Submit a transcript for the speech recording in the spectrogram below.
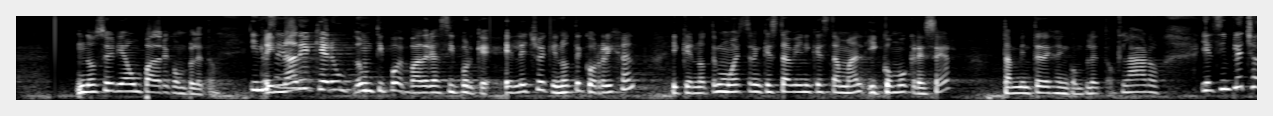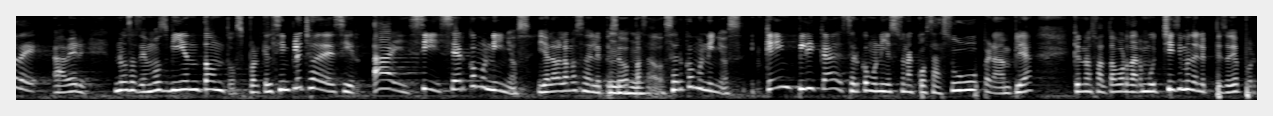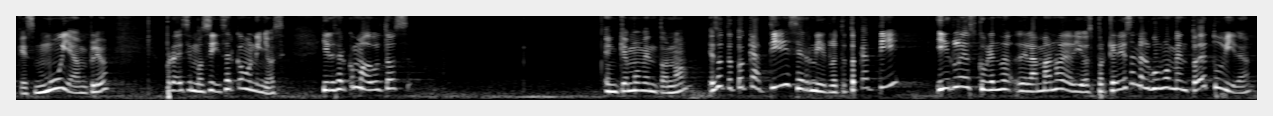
no sería un padre completo. Y, nadie quiere un, tipo de padre así porque el hecho de que no te corrijan y que no te muestren qué está bien y qué está mal y cómo crecer, también te deja incompleto. Claro. Y el simple hecho de, a ver, nos hacemos bien tontos, porque el simple hecho de decir, ay, sí, ser como niños, ya lo hablamos en el episodio pasado, ser como niños, ¿qué implica el ser como niños? Es una cosa súper amplia, que nos falta abordar muchísimo en el episodio porque es muy amplio, pero decimos, sí, ser como niños. Y el ser como adultos ¿En qué momento, no? Eso te toca a ti discernirlo, te toca a ti irlo descubriendo de la mano de Dios, porque Dios en algún momento de tu vida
